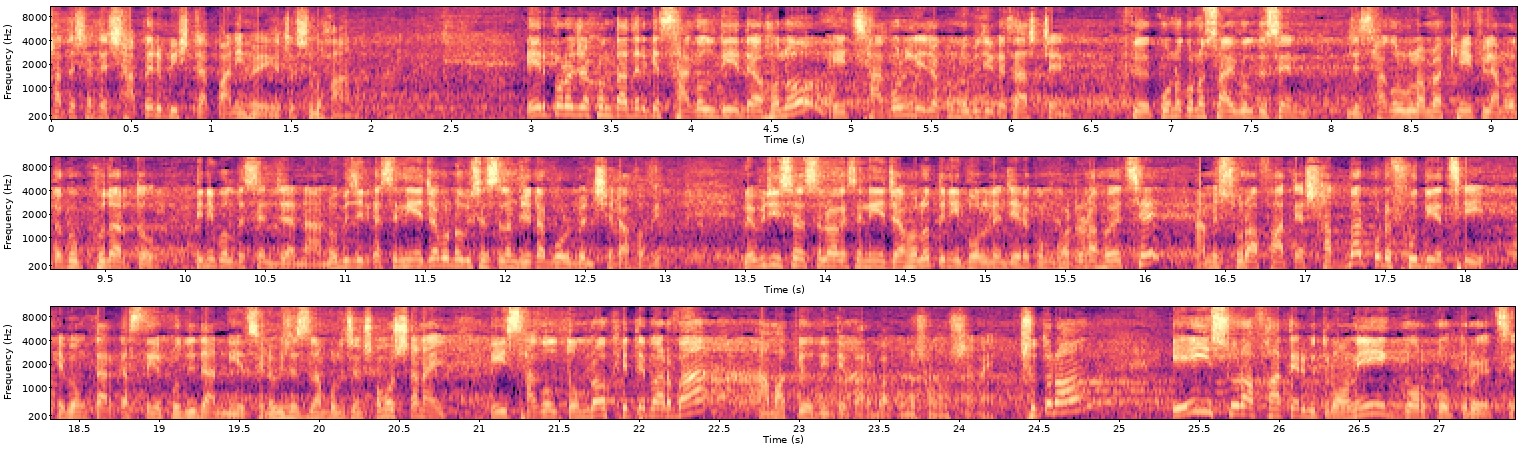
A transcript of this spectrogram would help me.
সাথে সাথে সাপের বিষটা পানি হয়ে গেছে সুবহান এরপরে যখন তাদেরকে ছাগল দিয়ে দেওয়া হলো, এই ছাগল নিয়ে যখন নবীজির কাছে আসছেন কোনো কোনো সাই বলতেছেন যে ছাগলগুলো আমরা খেয়ে ফেলি, আমরা তো খুব ক্ষুধার্ত। তিনি বলতেছেন যে না, নবীজির কাছে নিয়ে যাব, নবী সাল্লাম যেটা বলবেন সেটা হবে। নবীজি সাল্লামের কাছে নিয়ে যাওয়া হলো, তিনি বললেন যে এরকম ঘটনা হয়েছে, আমি সুরা ফাতে সাতবার করে ফু দিয়েছি এবং তার কাছ থেকে প্রতিদান নিয়েছি। নবী সাল্লাম বলছেন, সমস্যা নাই, এই ছাগল তোমরাও খেতে পারবা, আমাকেও দিতে পারবা, কোনো সমস্যা নাই। সুতরাং এই সুরা ফাতের ভিতরে অনেক বরকত রয়েছে।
